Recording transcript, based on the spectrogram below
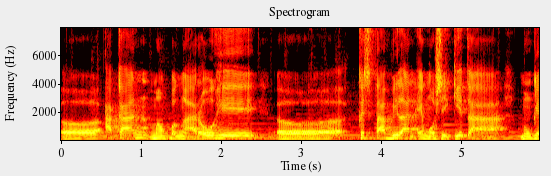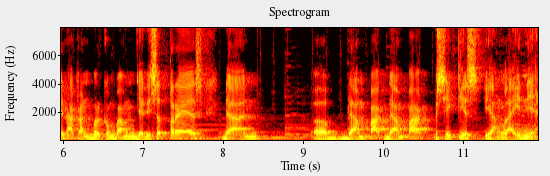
uh, akan mempengaruhi uh, kestabilan emosi kita, mungkin akan berkembang menjadi stres dan eh, dampak-dampak uh, psikis yang lainnya.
